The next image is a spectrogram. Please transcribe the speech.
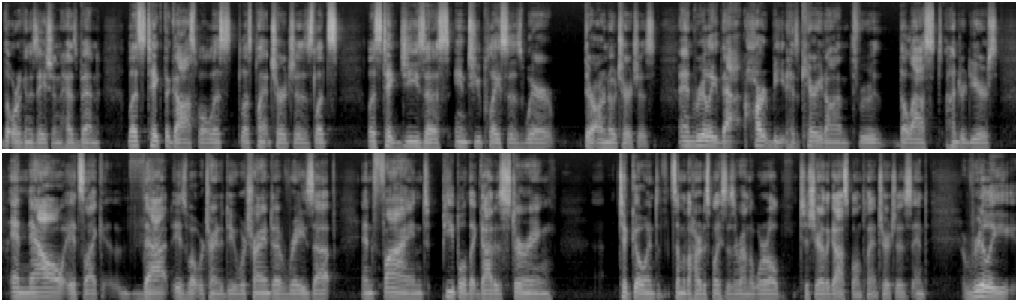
the organization has been let's take the gospel let's let's plant churches let's let's take jesus into places where there are no churches. And really that heartbeat has carried on through the last 100 years. And now it's like that is what we're trying to do. We're trying to raise up and find people that god is stirring to go into some of the hardest places around the world to share the gospel and plant churches. And really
